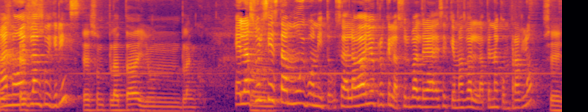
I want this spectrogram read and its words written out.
ah, ¿no es, blanco y gris? Es un plata y un blanco. El azul sí está muy bonito. O sea, la verdad yo creo que el azul valdría, es el que más vale la pena comprarlo. Sí.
